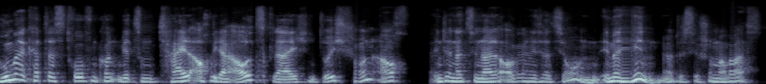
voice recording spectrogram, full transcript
Hungerkatastrophen konnten wir zum Teil auch wieder ausgleichen durch schon auch internationale Organisationen. Immerhin, das ist ja schon mal was.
